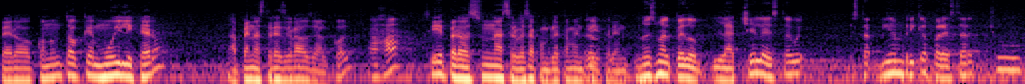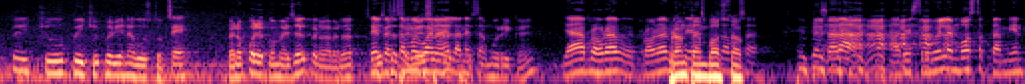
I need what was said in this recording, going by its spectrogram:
pero con un toque muy ligero, apenas 3 grados de alcohol. Ajá. Sí, pero es una cerveza completamente Pero diferente. No es mal pedo. La chela güey, está bien rica para estar chupe, chupe, chupe bien a gusto. Sí. Pero por el comercial, pero la verdad. pero esta está muy buena, eh, la neta. Está muy rica, ¿eh? Ya progra- probablemente Pronto en vamos Bostock. a empezar a, a distribuirla en Bostock también.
